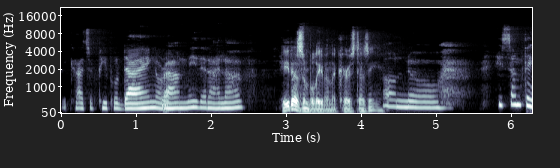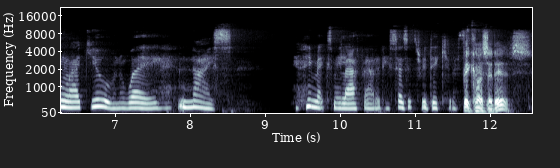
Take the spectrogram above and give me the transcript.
Because of people dying around me that I love? He doesn't believe in the curse, does he? Oh, no. He's something like you in a way. Nice. He makes me laugh at it. He says it's ridiculous. Because it is.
